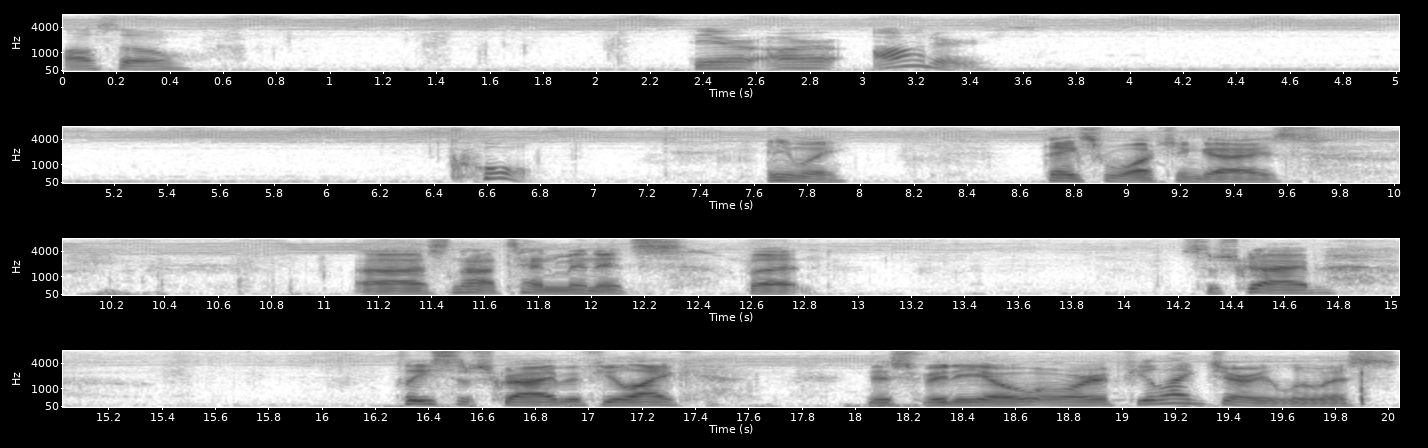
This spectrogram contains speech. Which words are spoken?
Also, there are otters. Cool. Anyway, thanks for watching, guys. Uh, it's not 10 minutes, but subscribe. Please subscribe if you like this video or if you like Jerry Lewis.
